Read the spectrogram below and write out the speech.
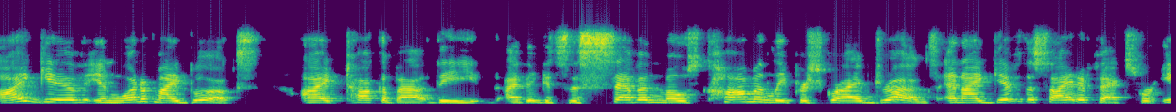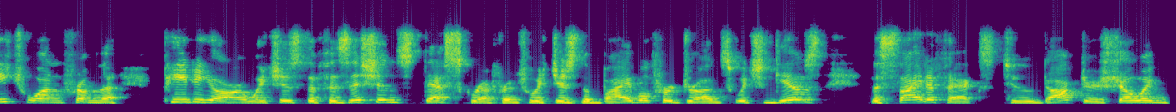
I give in one of my books I talk about the, I think it's the seven most commonly prescribed drugs, and I give the side effects for each one from the PDR, which is the physician's desk reference, which is the Bible for drugs, which gives the side effects to doctors, showing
